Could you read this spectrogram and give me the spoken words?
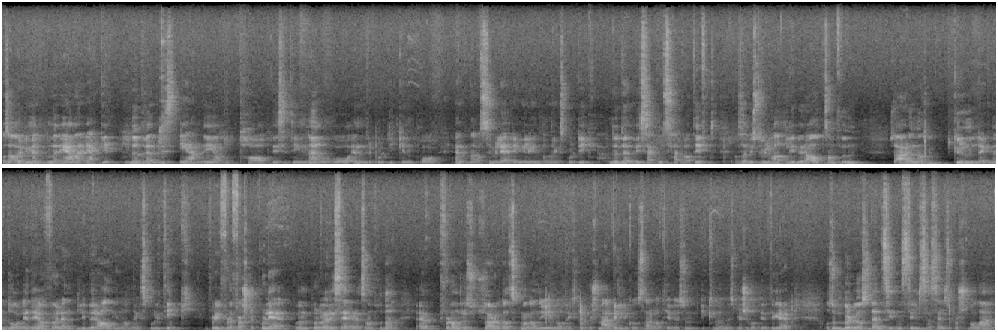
Altså Argument nummer én er jeg er ikke nødvendigvis enig i at å ta opp disse tingene og, og endre politikken på enten er assimilering eller innvandringspolitikk nødvendigvis er konservativt. Altså Hvis du vil ha et liberalt samfunn, så er det en ganske grunnleggende dårlig idé å føle en liberal innvandringspolitikk. Fordi For det første polariserer det samfunnet. Eh, For det andre så er det ganske mange nye innvandringsgrupper som er veldig konservative, som ikke nødvendigvis blir så godt integrert. Og så burde jo også den siden stille seg selv spørsmålet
